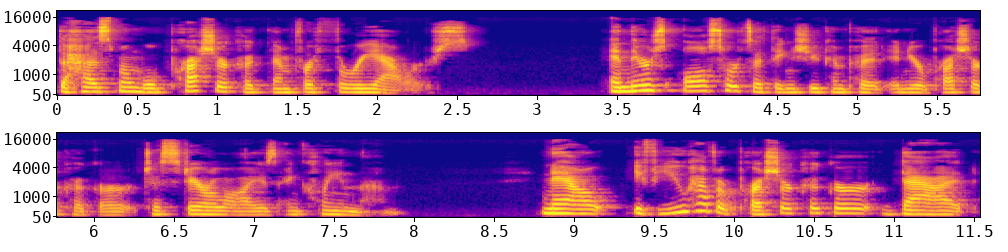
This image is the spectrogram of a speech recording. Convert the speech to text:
the husband will pressure cook them for three hours. And there's all sorts of things you can put in your pressure cooker to sterilize and clean them. Now, if you have a pressure cooker that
